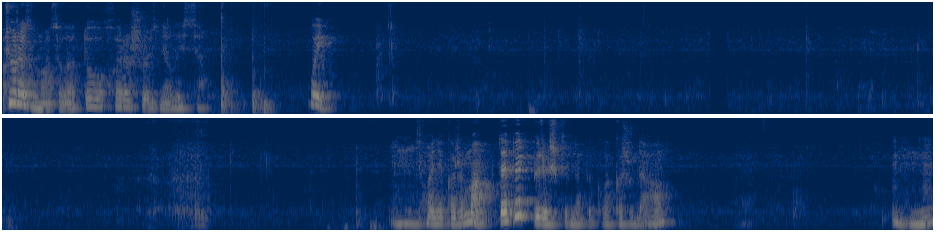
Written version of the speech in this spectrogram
Вчора змазала, то хорошо знялися. Ой. М, Ваня каже, мам, ти опять пиріжків напекла? Кажу, да. Угу.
